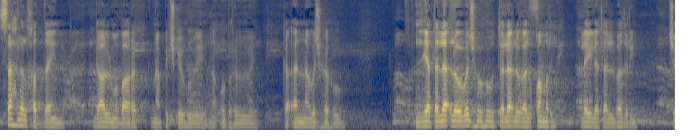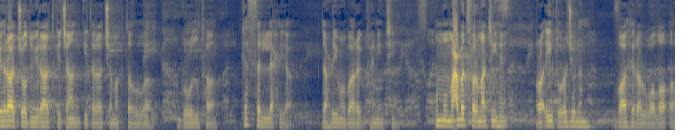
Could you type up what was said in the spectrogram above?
سہل الخدین، گال مبارک، نہ پچکے ہوئے، نہ ابھرے ہوئے۔ کا ان وجہ ہو لیا القمر لیلت البدری چہرہ چودھویں رات کے چاند کی طرح چمکتا ہوا گول تھا۔ کث اللحیہ، دہڑی مبارک گھنی تھی۔ ام معبد فرماتی ہیں، رأیت رجلا ظاہر الوضاء۔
